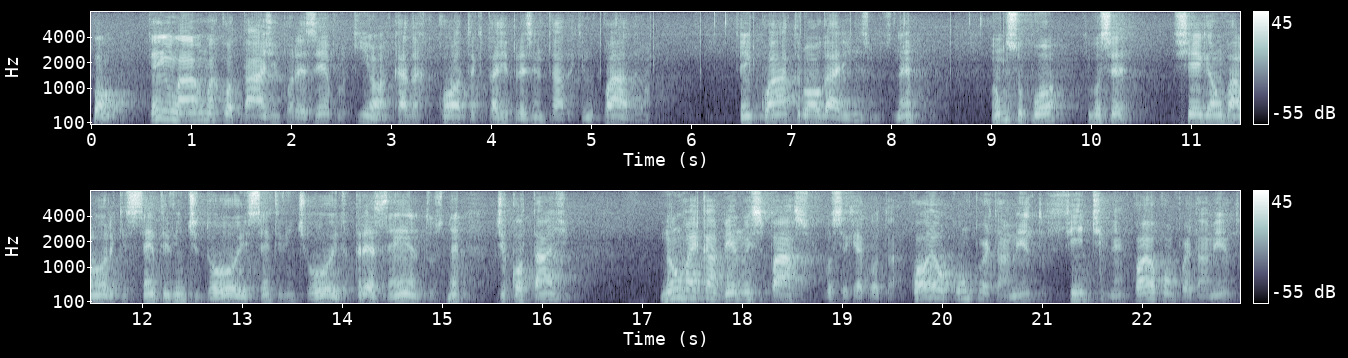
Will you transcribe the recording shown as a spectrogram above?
Bom, tenho lá uma cotagem, por exemplo, aqui, ó, cada cota que está representada aqui no quadro, ó, tem quatro algarismos, né? Vamos supor que você chega a um valor aqui 122, 128, 300, né, de cotagem. Não vai caber no espaço que você quer cotar. Qual é o comportamento fit, né? Qual é o comportamento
